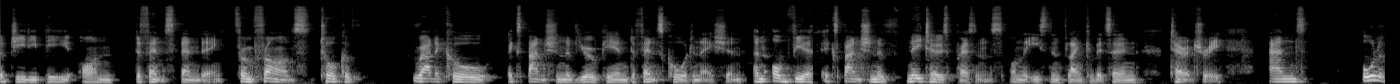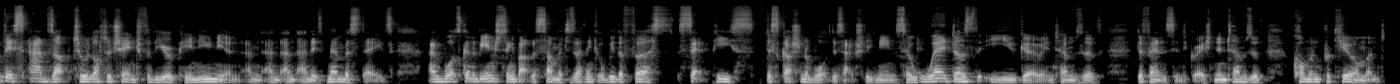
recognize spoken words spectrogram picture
of GDP on defense spending. From France, talk of radical expansion of European defense coordination, an obvious expansion of NATO's presence on the eastern flank of its own territory. And all of this adds up to a lot of change for the European Union and, and, and, and, its member states. And what's going to be interesting about the summit is I think it will be the first set piece discussion of what this actually means. So, where does the EU go in terms of defense integration, in terms of common procurement,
